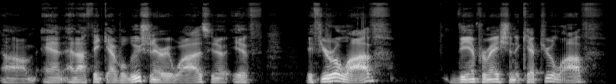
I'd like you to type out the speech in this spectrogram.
Um, and and I think evolutionary wise, you know, if if you're alive, the information that kept you alive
